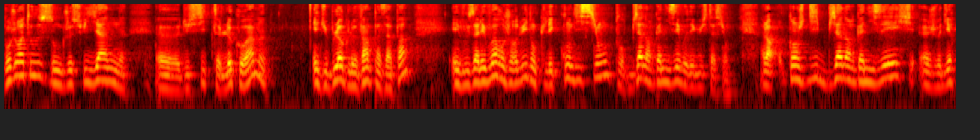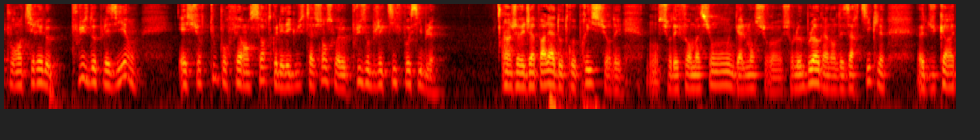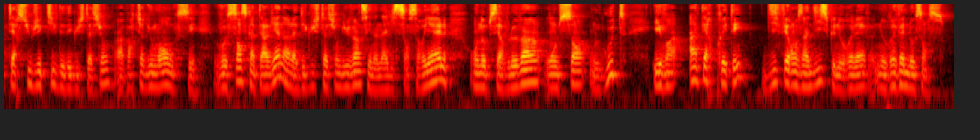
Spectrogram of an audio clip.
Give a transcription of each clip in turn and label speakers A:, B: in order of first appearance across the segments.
A: Bonjour à tous, donc je suis Yann euh, du site Le Coam et du blog Le Vin Pas à Pas. Et vous allez voir aujourd'hui donc les conditions pour bien organiser vos dégustations. Alors quand je dis bien organiser, euh, je veux dire pour en tirer le plus de plaisir et surtout pour faire en sorte que les dégustations soient le plus objectives possible. Hein, j'avais déjà parlé à d'autres reprises sur des, sur des formations, également sur, sur le blog, hein, dans des articles, euh, du caractère subjectif des dégustations. À partir du moment où c'est vos sens qui interviennent, hein, la dégustation du vin, c'est une analyse sensorielle, on observe le vin, on le sent, on le goûte, et on va interpréter différents indices que nous, nous révèlent nos sens.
